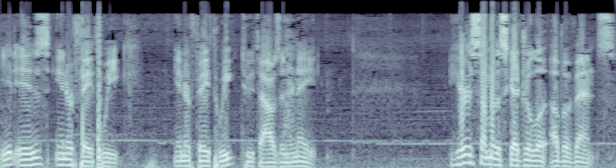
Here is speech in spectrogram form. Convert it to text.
It is Interfaith Week. Interfaith Week 2008. Here's some of the schedule of events.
